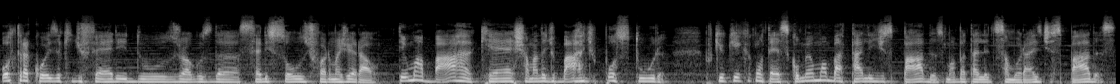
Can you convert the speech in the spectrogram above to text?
outra coisa que difere dos jogos da série Souls de forma geral. Tem uma barra que é chamada de barra de postura. Porque o que, que acontece? Como é uma batalha de espadas, uma batalha de samurais de espadas,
